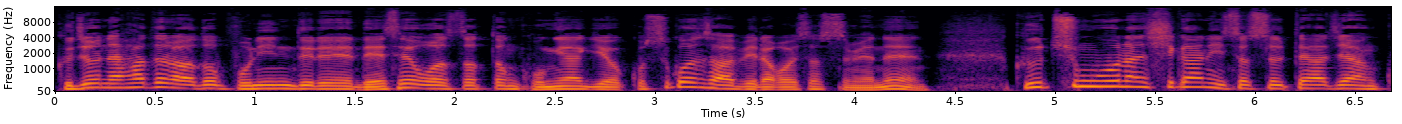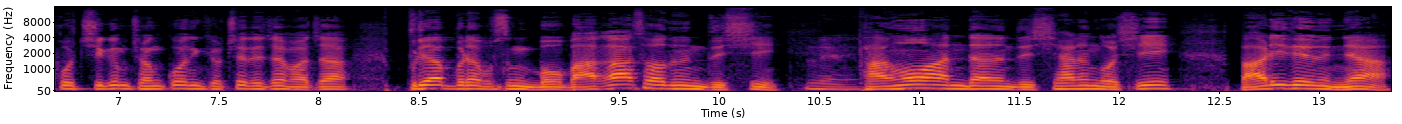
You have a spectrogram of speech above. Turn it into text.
그 전에 하더라도 본인들의 내세웠었던 공약이었고 수건 사업이라고 했었으면은 그 충분한 시간이 있었을 때 하지 않고 지금 정권이 교체되자마자 부랴부랴 무슨 뭐 막아서는 듯이 네. 방어한다는 듯이 하는 것이 말이 되느냐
